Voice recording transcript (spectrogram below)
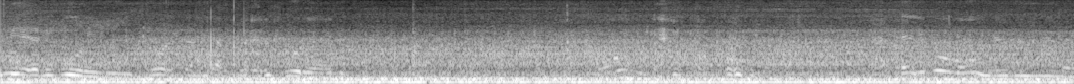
ini ek lubur ni. Kau akan lihat ek lubur yang ada. Ek lubur bau ek lubur ni.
